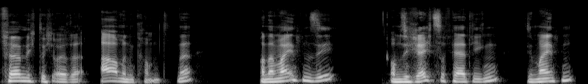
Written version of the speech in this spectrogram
förmlich durch eure Armen kommt, ne? Und dann meinten sie, um sich recht zu fertigen, sie meinten,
